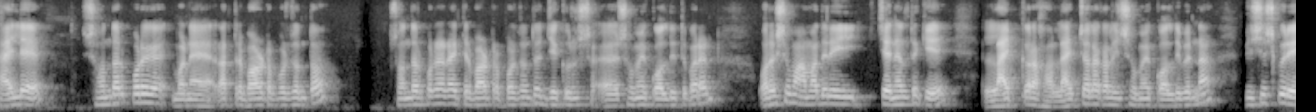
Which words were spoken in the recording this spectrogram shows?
চাইলে সন্ধ্যার পরে মানে রাত্রে বারোটা পর্যন্ত, সন্ধ্যার পরে রাতের বারোটা পর্যন্ত যে কোনো সময় কল দিতে পারেন। অনেক সময় আমাদের এই চ্যানেল থেকে লাইভ করা হয়। লাইভ চলাকালীন সময়ে কল দিবেন না। বিশেষ করে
